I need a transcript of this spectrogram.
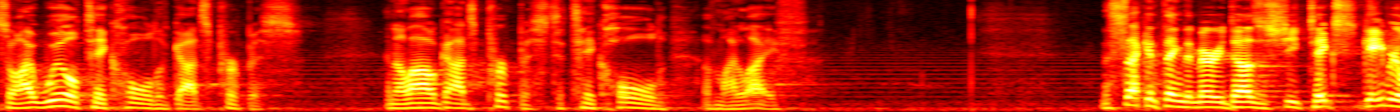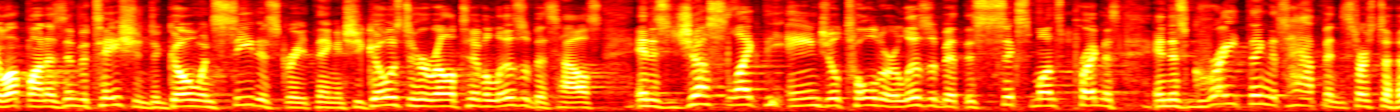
So I will take hold of God's purpose and allow God's purpose to take hold of my life. The second thing that Mary does is she takes Gabriel up on his invitation to go and see this great thing. And she goes to her relative Elizabeth's house, and it's just like the angel told her Elizabeth is six months pregnant, and this great thing that's happened starts to,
